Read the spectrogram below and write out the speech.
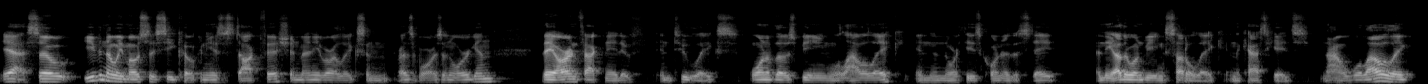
Yeah. So even though we mostly see kokanee as a stockfish in many of our lakes and reservoirs in Oregon, they are in fact native in two lakes, one of those being Wallowa Lake in the northeast corner of the state, and the other one being Suttle Lake in the Cascades. Now, Wallowa Lake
